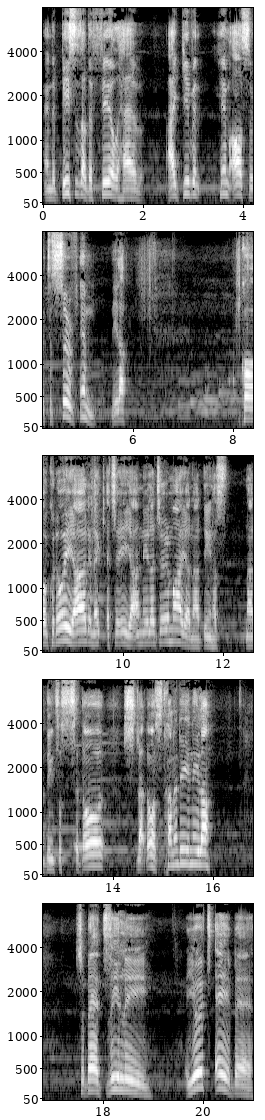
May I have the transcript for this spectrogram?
and the beasts of the field have I given him also to serve him. Nila. Ko Jeremiah na din has na din så så då slat då strande det ni la så bet zili. Yut ebe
